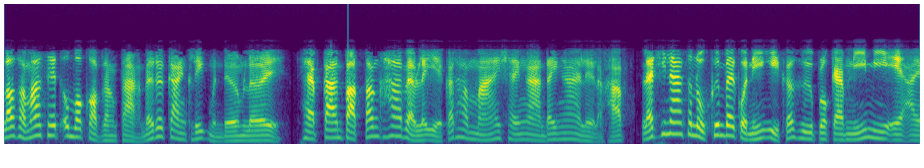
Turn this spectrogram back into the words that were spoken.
เราสามารถเซตองค์ประกอบต่างๆ ได้ด้วยการคลิกเหมือนเดิมเลย แถบการปรับตั้งค่าแบบละเอียดก็ทำมาให้ใช้งานได้ง่ายเลยละครับ และที่น่าสนุกขึ้นไปกว่านี้อีกก็คือโปรแกรมนี้มี AI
